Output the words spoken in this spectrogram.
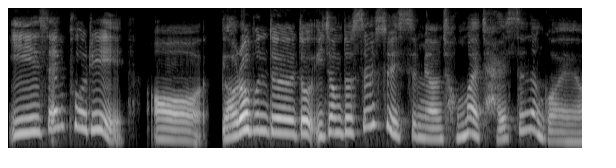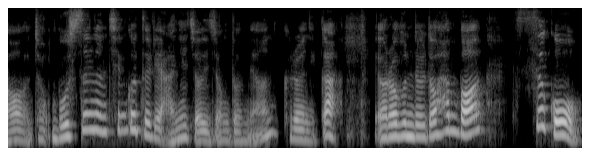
이 샘플이 어, 여러분들도 이 정도 쓸 수 있으면 정말 잘 쓰는 거예요. 못 쓰는 친구들이 아니죠, 이 정도면. 그러니까 여러분들도 한번 쓰고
